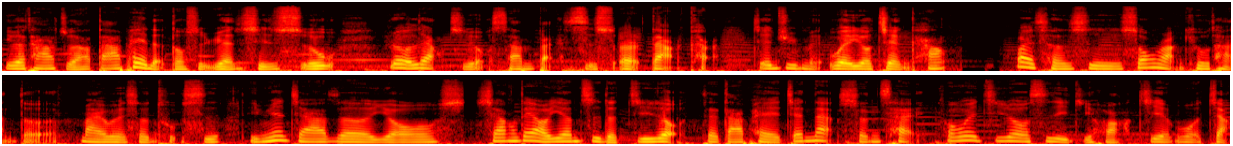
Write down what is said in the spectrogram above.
因为它主要搭配的都是原形食物，热量只有三百四十二大卡，兼具美味又健康。外层是松软 Q 弹的麦味生吐司，里面夹着由香料腌制的鸡肉，再搭配煎蛋、生菜、风味鸡肉丝以及黄芥末酱，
